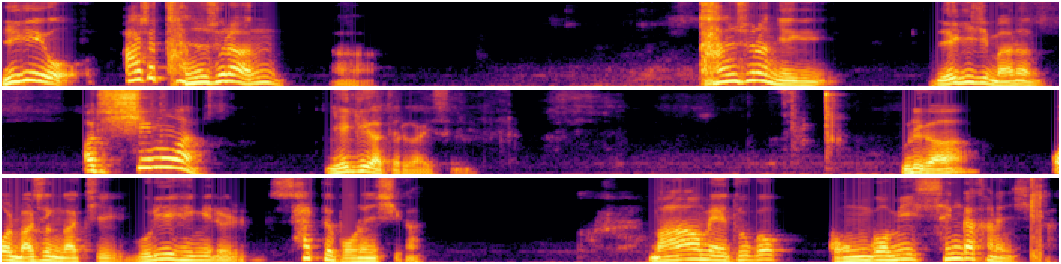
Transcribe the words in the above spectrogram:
이게 아주 단순한 어, 단순한 얘기 얘기지만은 아주 심오한 얘기가 들어가 있습니다. 우리가 오늘 말씀 같이 우리 행위를 살펴보는 시간, 마음에 두고 곰곰이 생각하는 시간.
